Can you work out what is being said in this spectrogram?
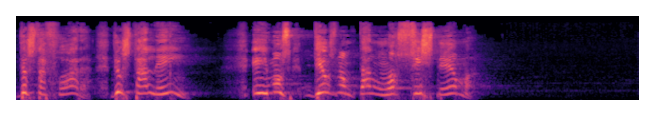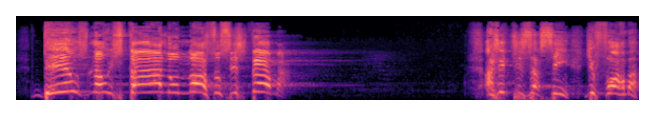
Deus está fora, Deus está além. E, irmãos, Deus não está no nosso sistema. Deus não está no nosso sistema. A gente diz assim, de forma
